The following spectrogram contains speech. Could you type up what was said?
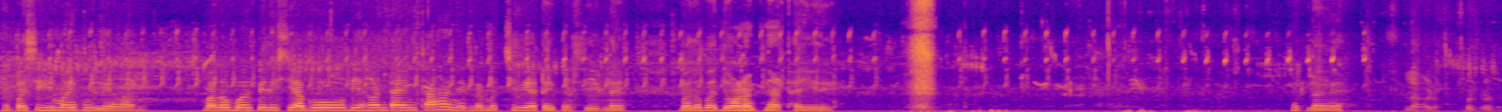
ને પછી એમાંય શું લેવાનું? બરોબર પેલી શેગો બેહવાનો ટાઈમ થાય ને એટલે મચ્છી વેટાઈ પડશે એટલે બરોબર દોણ જ ના થાય એ રહી. એટલે લહડો છોટો તો.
